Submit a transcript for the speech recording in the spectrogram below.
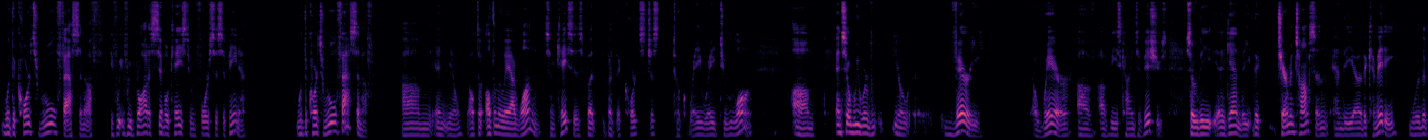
would the courts rule fast enough if we if we brought a civil case to enforce a subpoena would the courts rule fast enough um, and you know ulti- ultimately i won some cases but but the courts just took way way too long. Um, and so we were you know very aware of of these kinds of issues. So the again the the chairman thompson and the uh, the committee were the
